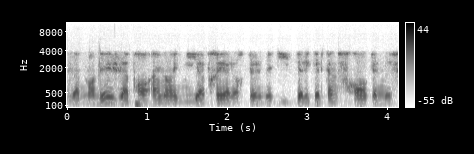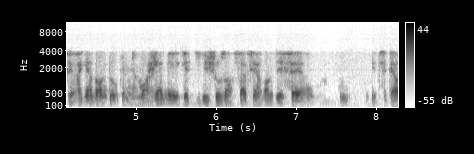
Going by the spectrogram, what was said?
je vais demander. Je la prends un an et demi après, alors qu'elle me dit qu'elle est quelqu'un de franc, qu'elle ne fait rien dans le dos, qu'elle ne mange jamais, qu'elle dit des choses en face et avant de les faire, etc.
